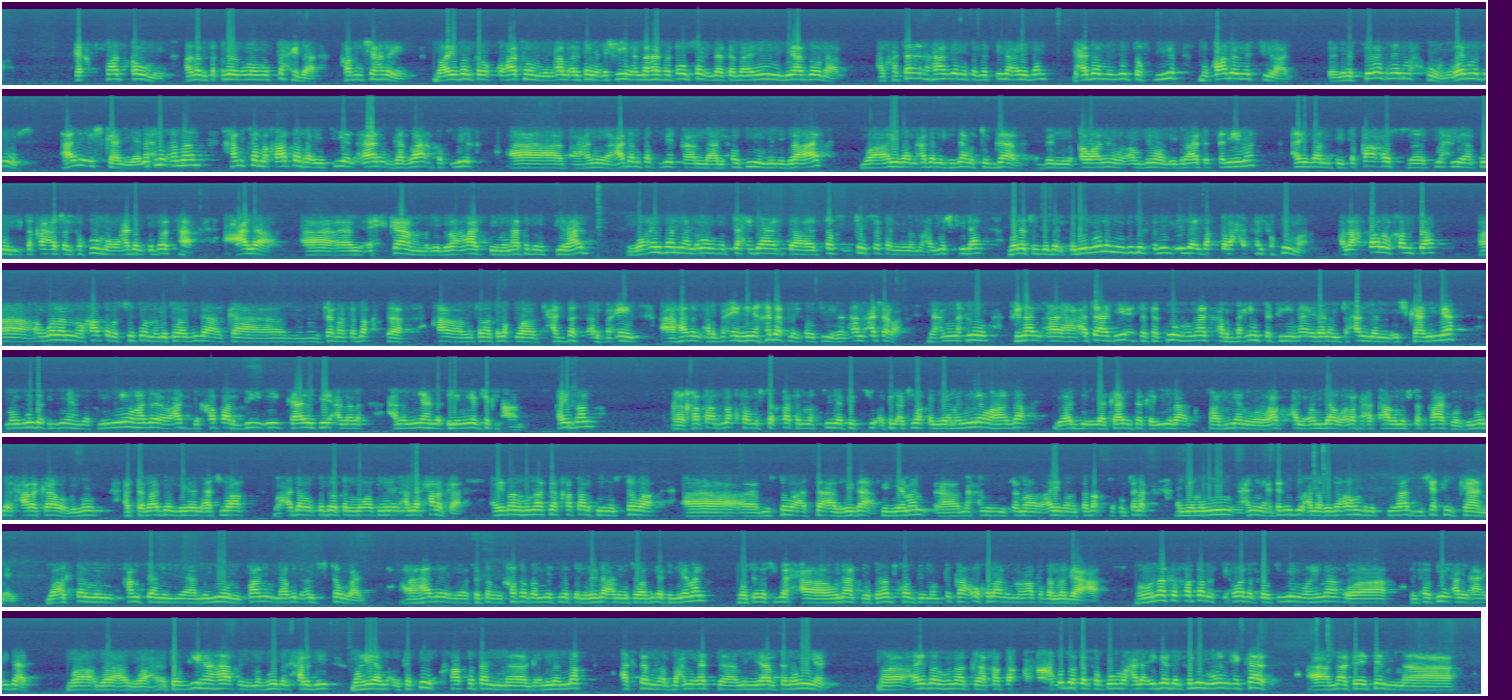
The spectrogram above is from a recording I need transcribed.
كاقتصاد قومي. هذا بتقرير الأمم المتحدة قبل شهرين. وأيضا توقعاتهم من عام 2020 أنها ستوصل إلى 80 مليار دولار. الخسائر هذه متمثلة أيضا بعدم وجود تصدير مقابل الاستيراد. الاستيراد غير محكوم وغير مدروس. هذه إشكالية، نحن أمام خمسه مخاطر رئيسية الآن جراء تطبيق آه يعني عدم تطبيق الحوثيين للاجراءات وأيضا عدم التزام التجار بالقوانين والأنظمة والإجراءات السليمة، أيضا في تقاعس اسمح لي أقول تقاعس الحكومة وعدم قدرتها على آه الإحكام الإجراءات في منافذ الاستيراد وأيضا الأمم المتحدة توصف المشكلة ولا توجد الحلول ولم يوجد الحلول إلا إذا اقترحتها الحكومة. الاخطار الخمسة آه، اولا خاطر السفن المتواجدة كما سبقت كما سبقت وتحدثت 40 آه، هذا ال 40 هي هدف للحوثيين الآن 10 يعني نحن خلال آه، أسابيع ستكون هناك 40 سفينة إذا لم تحل الإشكالية موجودة في المياه الإقليمية وهذا يعد خطر بيئي كارثي على على المياه الإقليمية بشكل عام. أيضا خطر نقص المشتقات النفطية في في الأسواق اليمنية وهذا يؤدي إلى كارثة كبيرة اقتصاديا ورفع العملة ورفع أسعار المشتقات وجمود الحركة وجمود التبادل بين الأسواق وعدم قدرة المواطنين على الحركة، أيضا هناك خطر في مستوى آه مستوى الغذاء في اليمن، آه نحن كما أيضا سبقت قلت لك اليمنيين يعني يعتمدوا على غذائهم بالاستيراد بشكل كامل وأكثر من 5 مليون طن لابد أن تستورد. هذا ستنخفض نسبة الغذاء المتواجدة في اليمن وسيصبح هناك وسندخل في منطقة أخرى من مناطق المجاعة وهناك خطر استحواذ الحوثيين وهنا والحوثيين على العائدات وتوجيهها في المجهود الحربي وهي تفوق خاصة من النفط أكثر من 400 مليار سنويا. أيضا هناك خطر قدرة الحكومة على إيجاد الحلول وانعكاس ما سيتم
